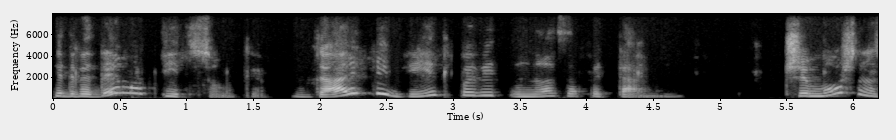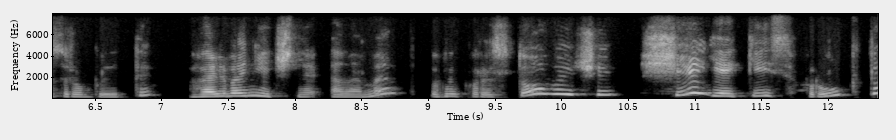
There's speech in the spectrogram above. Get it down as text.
Підведемо підсумки. Дайте відповідь на запитання. Чи можна зробити гальванічний елемент, використовуючи ще якісь фрукти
